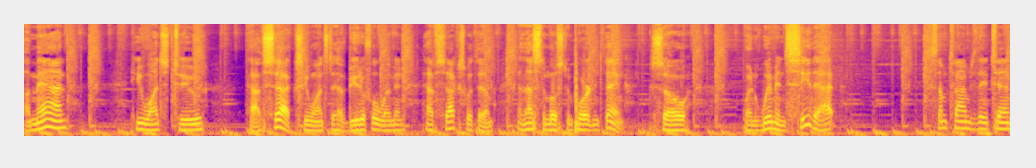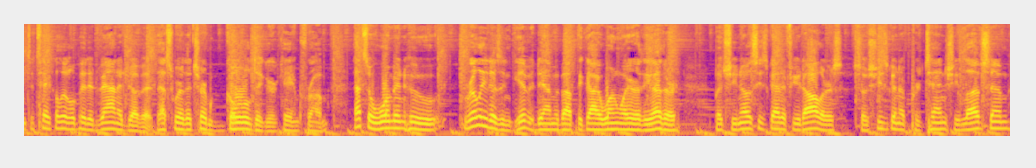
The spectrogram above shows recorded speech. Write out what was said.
A man, he wants to have sex. He wants to have beautiful women have sex with him. And that's the most important thing. So when women see that, sometimes they tend to take a little bit advantage of it. That's where the term gold digger came from. That's a woman who really doesn't give a damn about the guy one way or the other, but she knows he's got a few dollars, so she's going to pretend she loves him.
